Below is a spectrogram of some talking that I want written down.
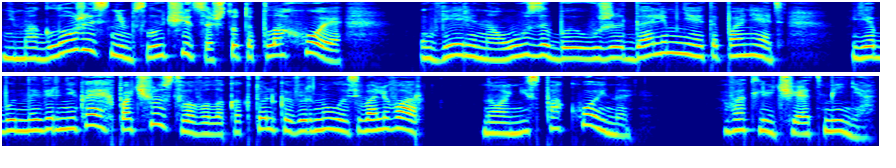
Не могло же с ним случиться что-то плохое. Уверена, узы бы уже дали мне это понять. Я бы наверняка их почувствовала, как только вернулась в Альвар. Но они спокойны, в отличие от меня.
